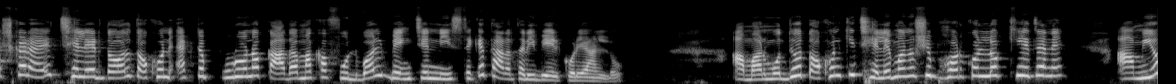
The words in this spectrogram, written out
আশকারায় ছেলের দল তখন একটা পুরনো কাদামাখা ফুটবল বেঞ্চের নিচ থেকে তাড়াতাড়ি বের করে আনলো। আমার মধ্যেও তখন কি ছেলে মানুষে ভর করল কে জানে? আমিও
